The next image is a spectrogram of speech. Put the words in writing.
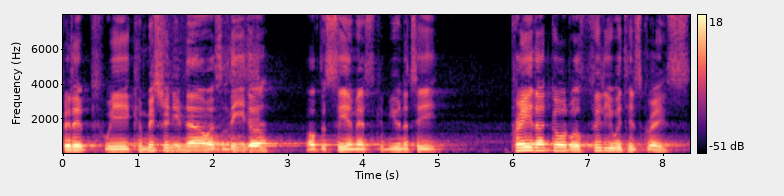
Philip, we commission you now as leader of the CMS community. Pray that God will fill you with his grace,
